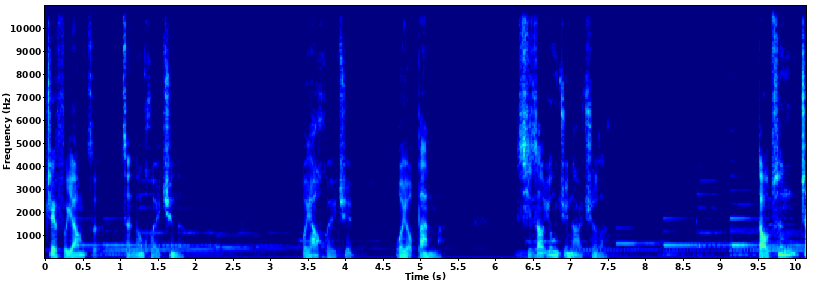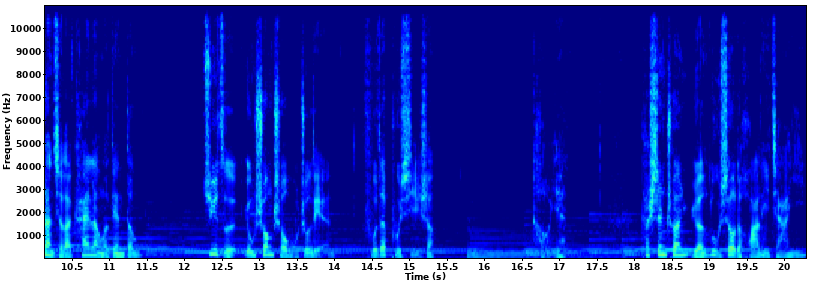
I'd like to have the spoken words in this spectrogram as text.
这副样子怎能回去呢？我要回去，我有伴吗？洗澡用具哪儿去了？岛村站起来，开亮了电灯。驹子用双手捂住脸，伏在铺席上。讨厌，他身穿原露袖的华丽夹衣，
